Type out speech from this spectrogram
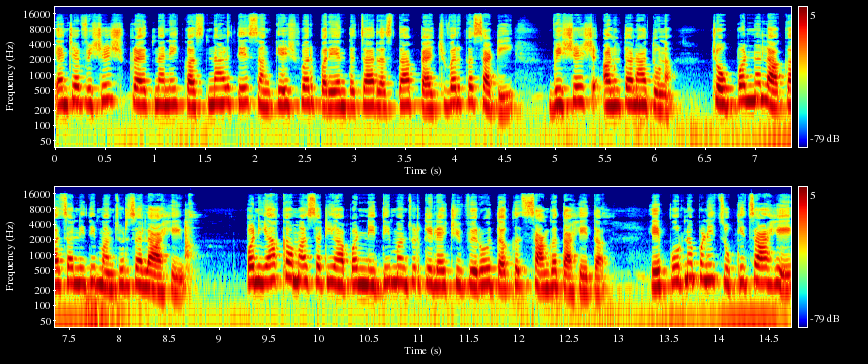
यांच्या विशेष प्रयत्नाने कसनाळ ते संकेश्वर पर्यंतचा रस्ता पॅचवर्कसाठी विशेष अनुदानातून चोपन्न लाखाचा निधी मंजूर झाला आहे. पण या कामासाठी आपण निधी मंजूर केल्याची विरोधक सांगत आहेत. हे पूर्णपणे चुकीचं आहे.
